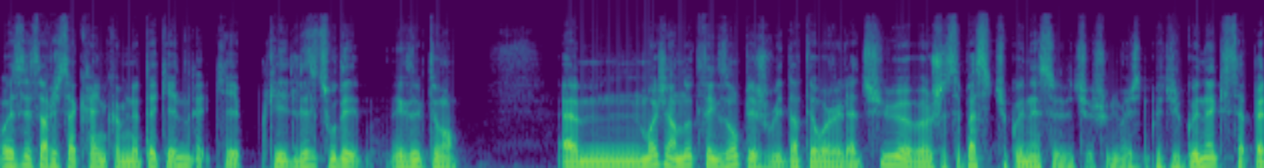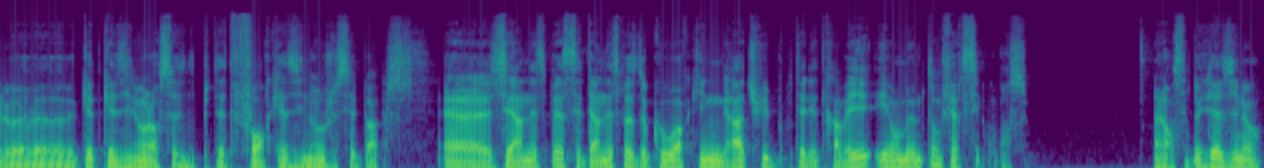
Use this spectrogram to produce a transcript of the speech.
Oui, c'est ça. Plus ça crée une communauté qui est, mm. qui est... Qui est soudée, exactement. Euh, moi, j'ai un autre exemple et je voulais t'interroger là-dessus. Euh, je ne sais pas si tu connais, ce, tu, je l'imagine que tu le connais, qui s'appelle euh, Casino. Alors, ça se dit peut-être Fort Casino, je ne sais pas. Euh, c'est un espèce, c'était un espace de coworking gratuit pour télétravailler et en même temps faire ses courses. Alors, c'est de casino.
